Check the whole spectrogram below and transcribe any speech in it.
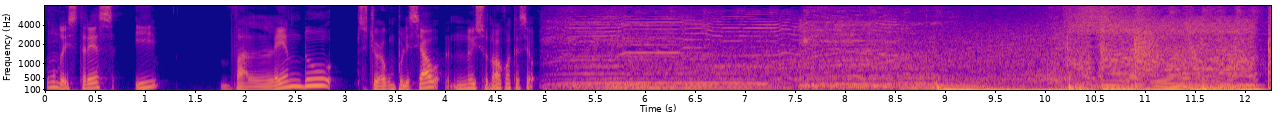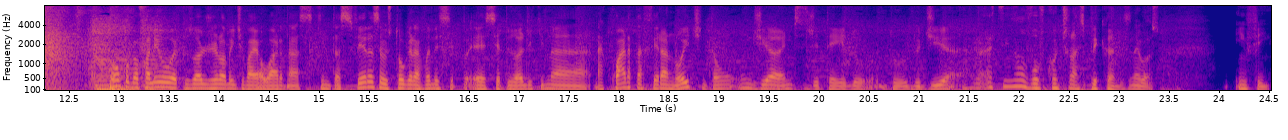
Um, dois, três e. Valendo! Se tiver algum policial, isso não aconteceu. Como eu falei, o episódio geralmente vai ao ar nas quintas-feiras. Eu estou gravando esse, esse episódio aqui na, na quarta-feira à noite, então um dia antes de ter ido do, do dia. Não vou continuar explicando esse negócio. Enfim,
